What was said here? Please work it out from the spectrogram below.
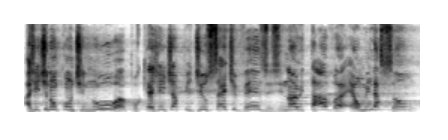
A gente não continua porque a gente já pediu sete vezes e na oitava é humilhação.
